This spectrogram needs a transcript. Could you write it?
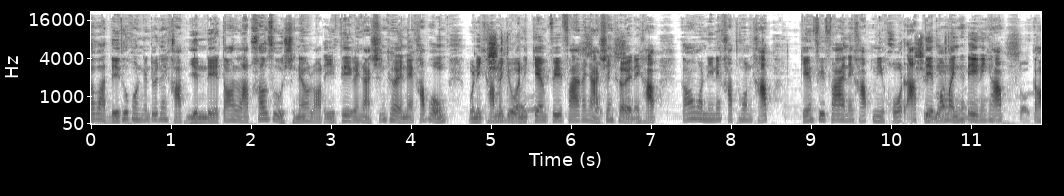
สวัสดีทุกคนกันด้วยนะครับยินดีต้อนรับเข้าสู่ช anel Lord Easy กันอย่างเช่นเคยนะครับผมวันนี้ครับมาอยู่ในเกมฟรีไฟกันอย่างเช่นเคยนะครับก็วันนี้นะครับโทนครับเกมฟรีไฟนะครับมีโค้ดอัปเดตมาใหม่นั่นเองนะครับก็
